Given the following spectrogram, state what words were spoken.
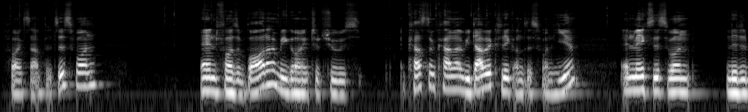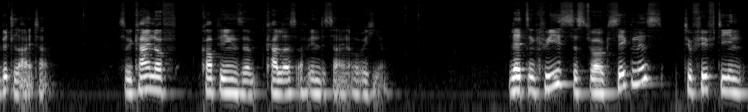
for example this one, and for the border, we're going to choose a custom color. We double click on this one here and make this one a little bit lighter. So we're kind of copying the colors of InDesign over here. Let's increase the stroke thickness to 15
